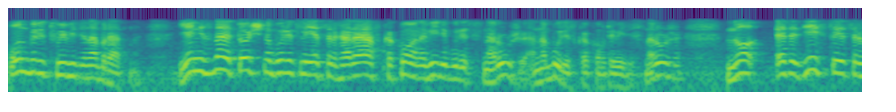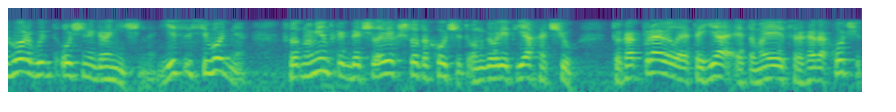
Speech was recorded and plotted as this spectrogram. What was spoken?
он будет выведен обратно. Я не знаю точно, будет ли Ецергара, в каком она виде будет снаружи, она будет в каком-то виде снаружи, но это действие Ецергора будет очень ограничено. Если сегодня, в тот момент, когда человек что-то хочет, он говорит «я хочу», то, как правило, это «я», это моя Ецергора хочет,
